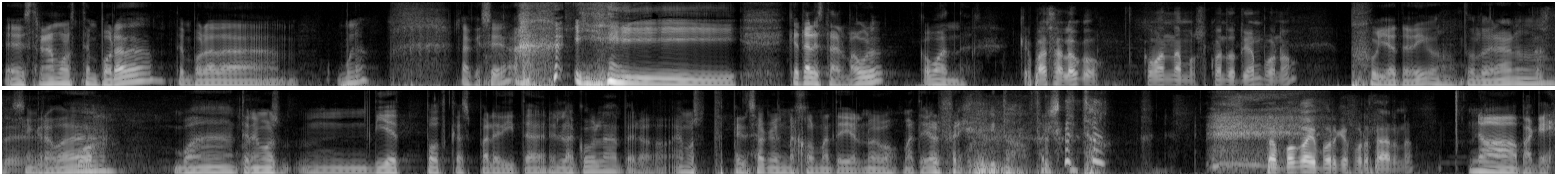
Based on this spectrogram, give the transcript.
Estrenamos temporada, temporada una, la que sea. y ¿qué tal estás, Mauro? ¿Cómo andas? ¿Qué pasa, loco? ¿Cómo andamos? ¿Cuánto tiempo, no? Pues ya te digo, todo el verano, Desde- sin grabar. Buah, tenemos mm, 10 podcasts para editar en la cola, pero hemos pensado que es mejor material nuevo, material fresquito, fresquito. Tampoco hay por qué forzar, ¿no? No, ¿para qué?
